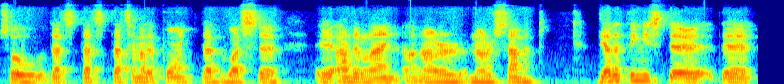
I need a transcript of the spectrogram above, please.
So that's that's that's another point that was uh, uh, underlined on our on our summit. The other thing is the the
